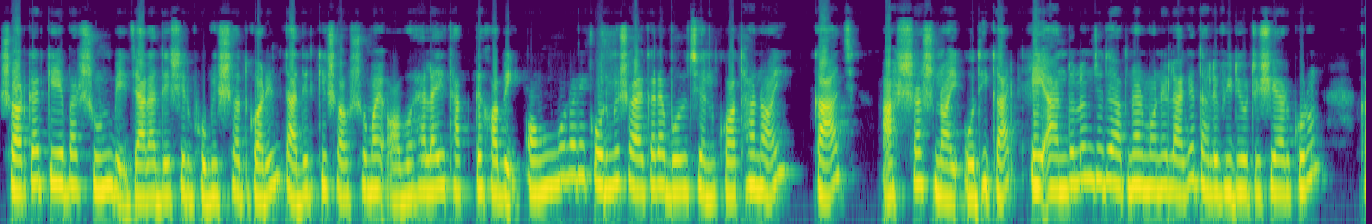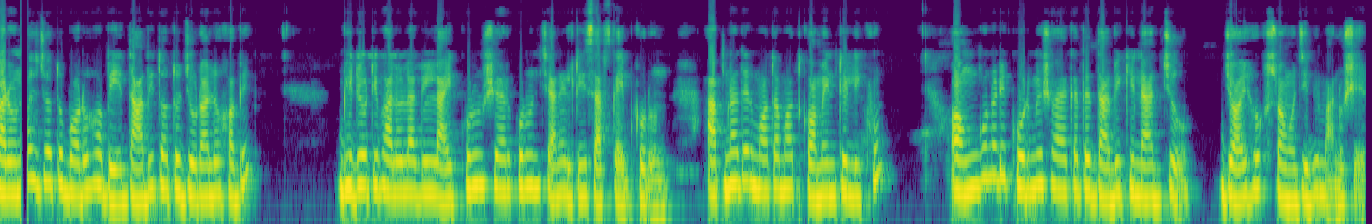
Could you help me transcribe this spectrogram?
সরকার কি এবার শুনবে? যারা দেশের ভবিষ্যৎ গড়েন, তাদের কি সবসময় অবহেলাই থাকতে হবে? অঙ্গনারী কর্মী সহায়কারা বলছেন, কথা নয়, কাজ, আশ্বাস নয়, অধিকার। এই আন্দোলন যদি আপনার মনে লাগে, তাহলে ভিডিওটি শেয়ার করুন। কারণ যত বড় হবে, দাবি তত জোরালো হবে। ভিডিওটি ভালো লাগলে লাইক করুন, শেয়ার করুন, চ্যানেলটি সাবস্ক্রাইব করুন। আপনাদের মতামত কমেন্টে লিখুন। অঙ্গনারী কর্মী সহায়কাদের দাবি কি ন্যায্য? জয় হোক শ্রমজীবী মানুষের।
